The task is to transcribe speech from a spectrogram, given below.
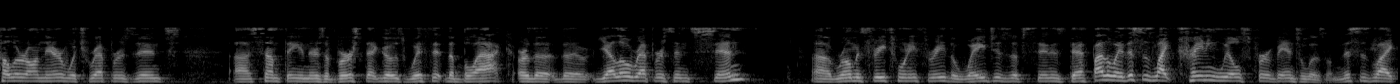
color on there which represents uh, something, and there's a verse that goes with it. The black or the the yellow represents sin. Uh, Romans 3:23, the wages of sin is death. By the way, this is like training wheels for evangelism. This is like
